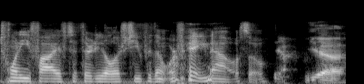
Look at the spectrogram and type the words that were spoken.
twenty-five to thirty dollars cheaper than we're paying now. So Yeah. yeah,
